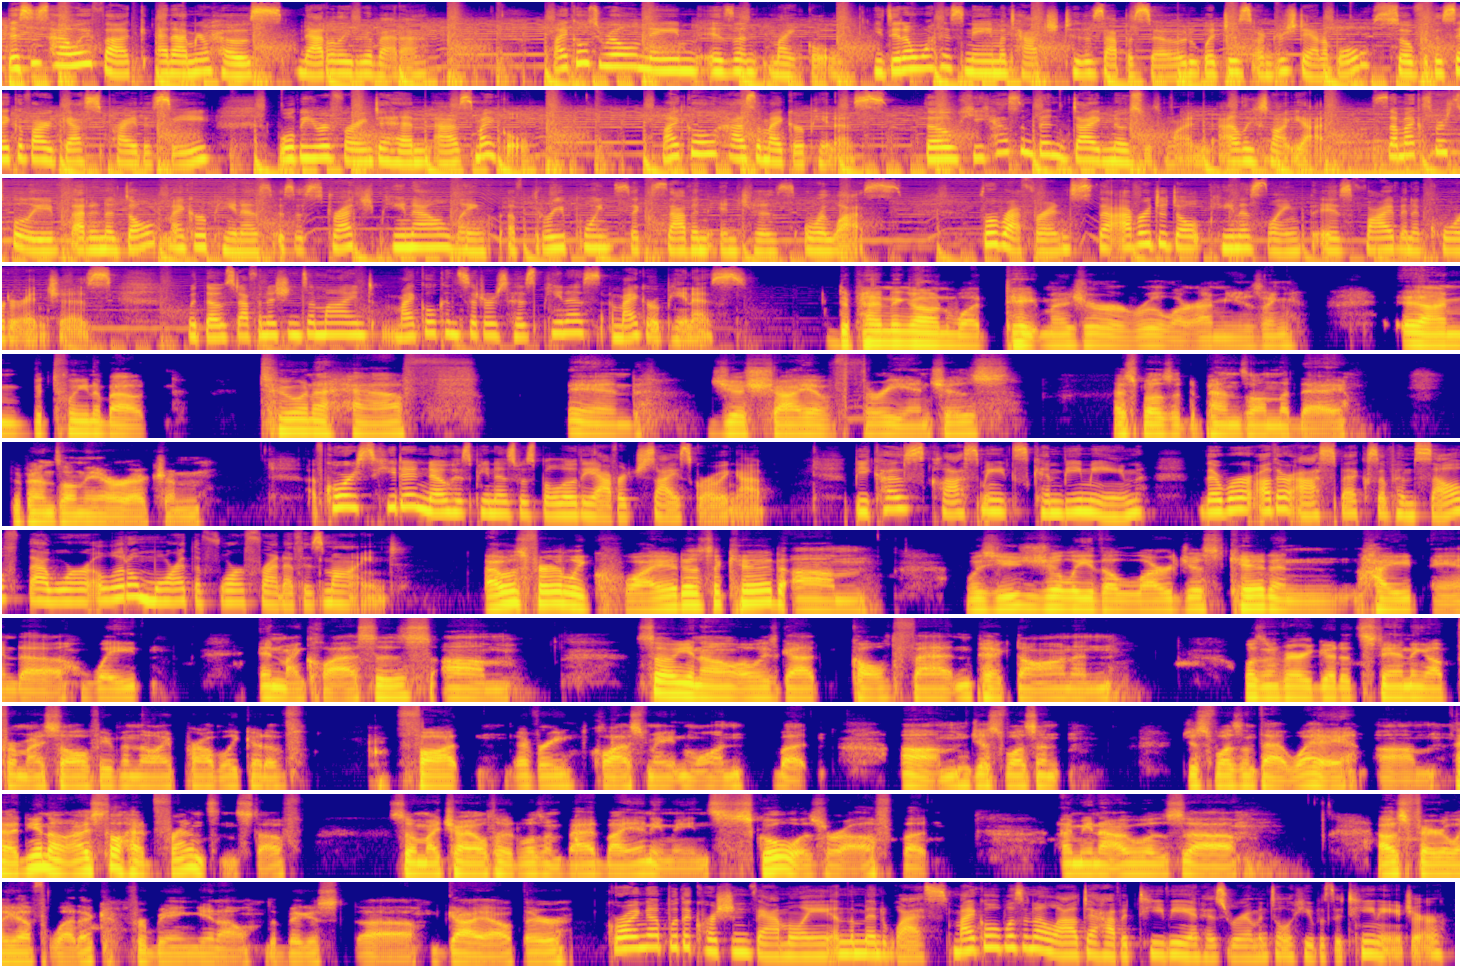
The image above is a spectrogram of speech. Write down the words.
This is How I Fuck, and I'm your host, Natalie Rivera. Michael's real name isn't Michael. He didn't want his name attached to this episode, which is understandable, so for the sake of our guest's privacy, we'll be referring to him as Michael. Michael has a micropenis, though he hasn't been diagnosed with one, at least not yet. Some experts believe that an adult micropenis is a stretched penile length of 3.67 inches or less. For reference, the average adult penis length is 5 and a quarter inches, with those definitions in mind, Michael considers his penis a micropenis. Depending on what tape measure or ruler I'm using, I'm between about two and a half and just shy of three inches. I suppose it depends on the day, depends on the erection. Of course, he didn't know his penis was below the average size growing up. Because classmates can be mean, there were other aspects of himself that were a little more at the forefront of his mind. I was fairly quiet as a kid. Um, was usually the largest kid in height and uh, weight in my classes. Um, so you know, always got called fat and picked on, and wasn't very good at standing up for myself, even though I probably could have fought every classmate and won. But um, just wasn't just wasn't that way. Um, had you know, I still had friends and stuff, so my childhood wasn't bad by any means. School was rough, but I mean, I was uh, I was fairly athletic for being you know the biggest uh, guy out there. Growing up with a Christian family in the Midwest, Michael wasn't allowed to have a TV in his room until he was a teenager.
